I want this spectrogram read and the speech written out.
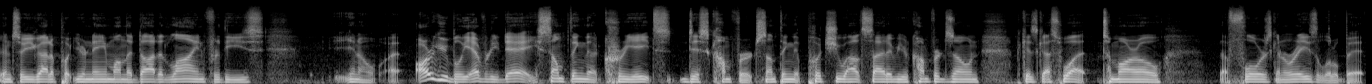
and so you got to put your name on the dotted line for these you know uh, arguably every day something that creates discomfort something that puts you outside of your comfort zone. Because guess what? Tomorrow the floor is going to raise a little bit.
